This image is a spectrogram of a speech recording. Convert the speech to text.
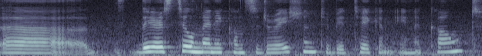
uh, there are still many considerations to be taken in account.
